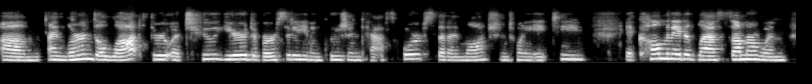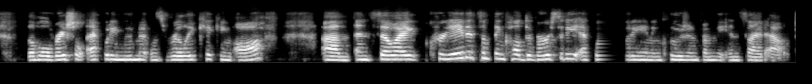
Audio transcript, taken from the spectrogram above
Um, I learned a lot through a two year diversity and inclusion task force that I launched in 2018. It culminated last summer when the whole racial equity movement was really kicking off. Um, and so I created something called Diversity, Equity, and Inclusion from the Inside Out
